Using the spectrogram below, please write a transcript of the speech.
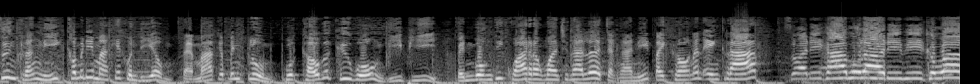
ซึ่งครั้งนี้เขาไม่ได้มาแค่คนเดียว แต่มากันเป็นกลุ่ม พวกเขาก็คือวง DP เป็นวงที่คว้ารางวัลชนะเลิศจากงานนี้ไปครองนั่นเองครับ สวัสดีครับ พวกเรา DP Cover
